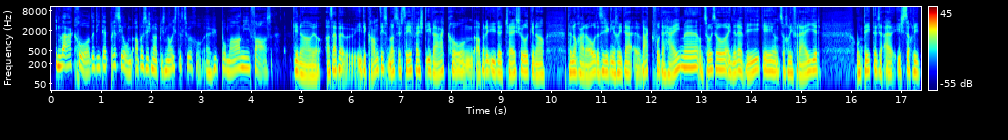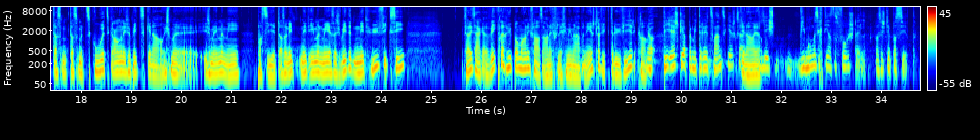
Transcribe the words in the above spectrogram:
in den Weg gekommen, oder, die Depression. Aber es ist noch etwas Neues dazugekommen, eine Hypomanie-Phase. Genau, ja. Also eben, in der Kante ist man sehr fest in den Weg gekommen, aber in der Jazzschule, genau, dann auch. Das ist irgendwie der Weg von den Heimen und sowieso in einer Wege und so ein bisschen freier. Und dort äh, ist so ein bisschen, dass, dass mir zu gut gegangen ist, ein bisschen, genau, ist mir, ist mir immer mehr passiert. Also nicht, nicht immer mehr, es war wieder nicht häufig gewesen. Wie soll ich sagen, eine wirklich hypomane Phase habe ich vielleicht in meinem Leben erst vielleicht drei, vier gehabt. Ja, die erste etwa mit 23 hast du gesagt. Genau, ja. Wie, ist, wie muss man sich dir das vorstellen? Was ist dir passiert?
